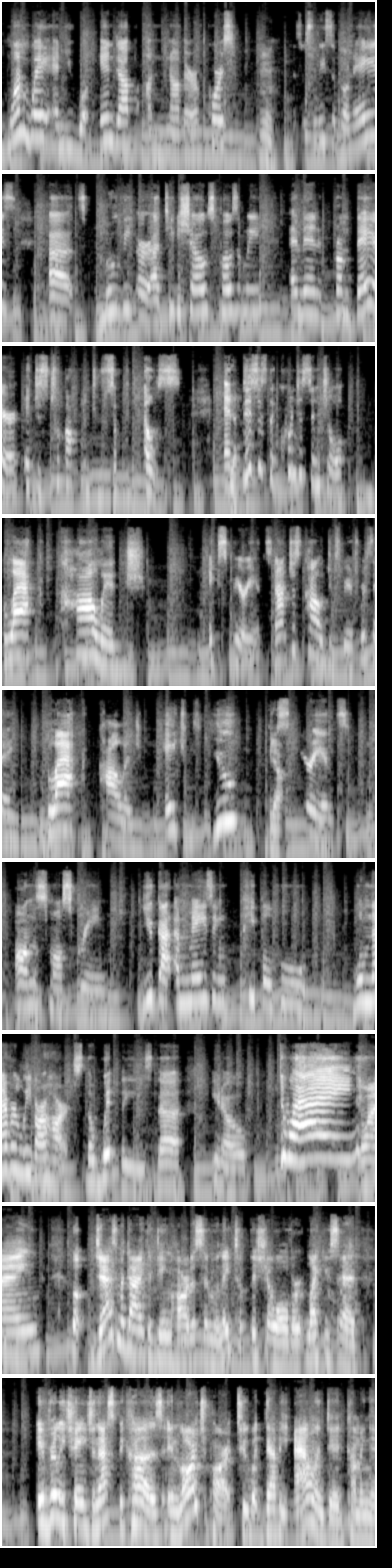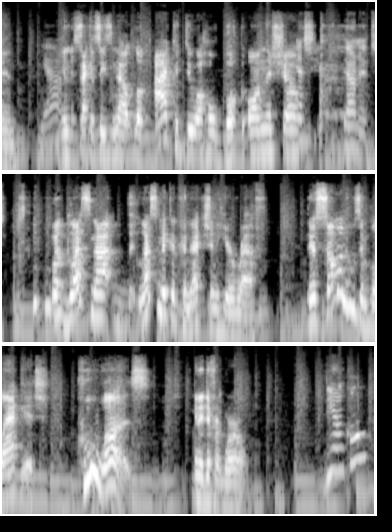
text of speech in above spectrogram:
one way and you will end up another. Of course, Hmm. this was Lisa Bonet's uh, movie or a TV show, supposedly. And then from there, it just took off into something else. And Yes. this is the quintessential black college experience, not just college experience. We're saying black college, HBCU Yep. experience on the small screen. You've got amazing people who will never leave our hearts. The Whitleys, the, you know, Dwayne. Dwayne. Look, Jasmine Guy and Kadeem Hardison, when they took this show over, like you said, it really changed. And that's because, in large part, to what Debbie Allen did coming in Yeah. in the second season. Now, look, I could do a whole book on this show, Yes, you've done it. but let's not, let's make a connection here, Ref. There's someone who's in Blackish who was in a different world. The uncle?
